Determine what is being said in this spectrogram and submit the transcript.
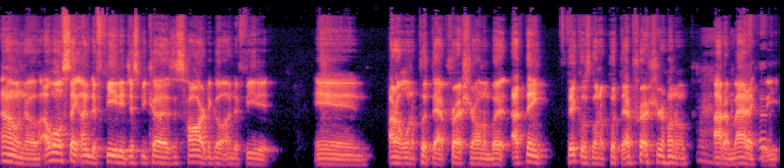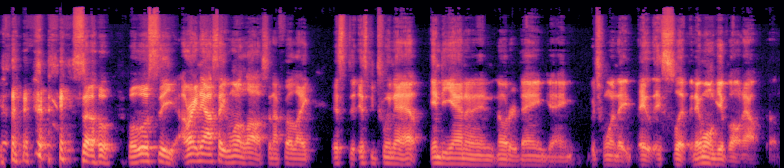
I don't know I won't say undefeated just because it's hard to go undefeated, and I don't want to put that pressure on them. But I think Fickell's going to put that pressure on them automatically. so, but we'll see. Right now, I say one loss, and I feel like it's the, it's between that Indiana and Notre Dame game, which one they they, they slip and they won't get blown out. Though.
